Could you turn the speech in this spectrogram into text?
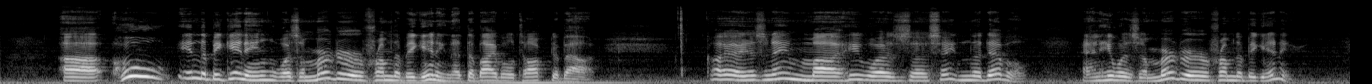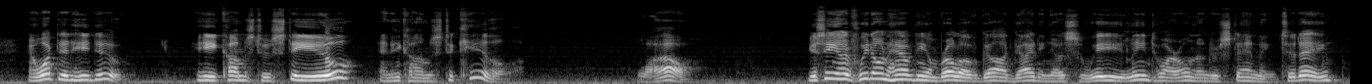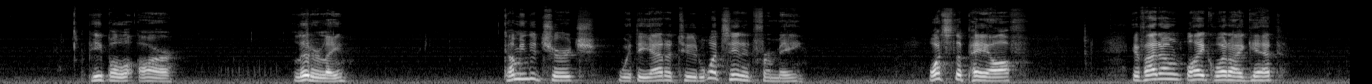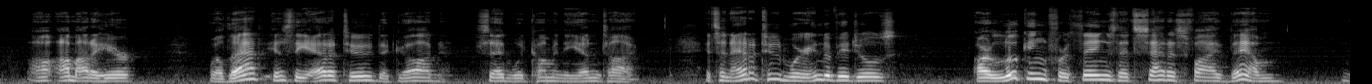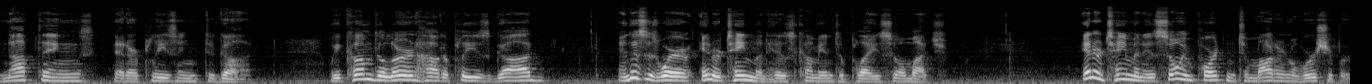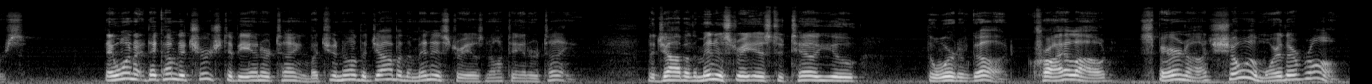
Uh, who in the beginning was a murderer from the beginning that the Bible talked about? Uh, his name, uh, he was uh, Satan the devil, and he was a murderer from the beginning. And what did he do? He comes to steal and he comes to kill. Wow. You see, if we don't have the umbrella of God guiding us, we lean to our own understanding. Today, people are literally coming to church with the attitude, what's in it for me? What's the payoff? If I don't like what I get, uh, I'm out of here. Well, that is the attitude that God said would come in the end time. It's an attitude where individuals are looking for things that satisfy them, not things that are pleasing to God. We come to learn how to please God and this is where entertainment has come into play so much. Entertainment is so important to modern worshipers. They want to, they come to church to be entertained, but you know the job of the ministry is not to entertain. The job of the ministry is to tell you the word of God. Cry aloud, spare not, show them where they're wrong.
